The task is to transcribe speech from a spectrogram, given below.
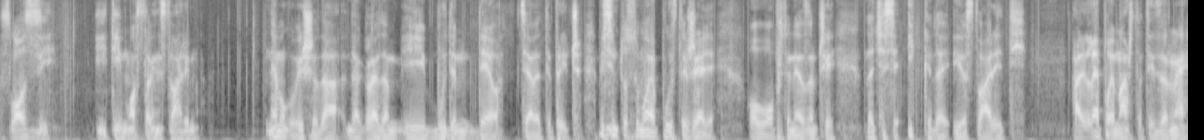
slozi i tim ostalim stvarima, ne mogu više da, da gledam i budem deo cele te priče. Mislim, to su moje puste želje. Ovo uopšte ne znači da će se ikada i ostvariti. Ali lepo je maštati, zar ne?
